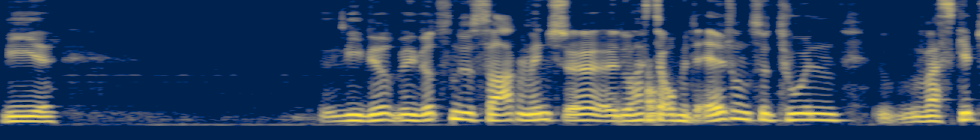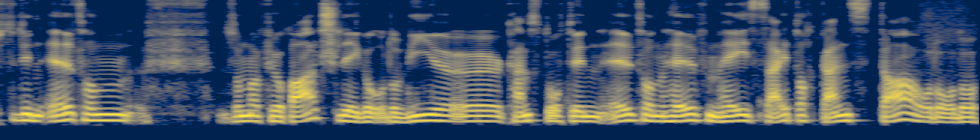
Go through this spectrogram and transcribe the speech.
Wie, wie, wie würdest du sagen, Mensch, äh, du hast ja auch mit Eltern zu tun. Was gibst du den Eltern sag mal, für Ratschläge oder wie äh, kannst du auch den Eltern helfen? Hey, seid doch ganz da oder, oder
